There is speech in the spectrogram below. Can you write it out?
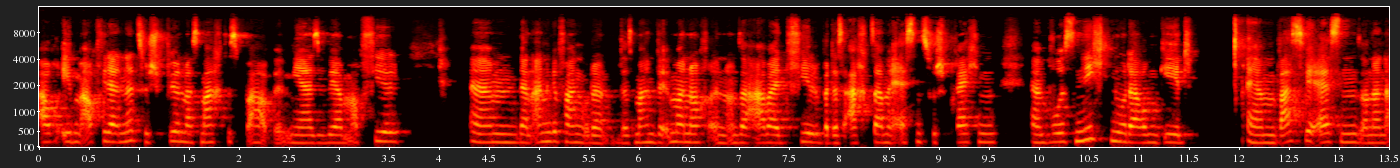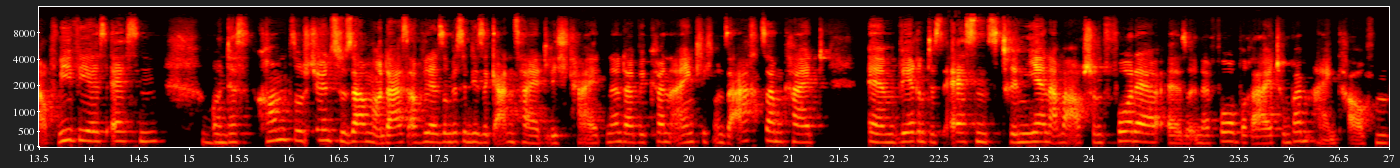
auch eben auch wieder ne, zu spüren, was macht es überhaupt mit mir. Also wir haben auch viel ähm, dann angefangen, oder das machen wir immer noch in unserer Arbeit, viel über das achtsame Essen zu sprechen, ähm, wo es nicht nur darum geht, ähm, was wir essen, sondern auch wie wir es essen. Mhm. Und das kommt so schön zusammen. Und da ist auch wieder so ein bisschen diese Ganzheitlichkeit. Ne? Da wir können eigentlich unsere Achtsamkeit ähm, während des Essens trainieren, aber auch schon vor der, also in der Vorbereitung, beim Einkaufen,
